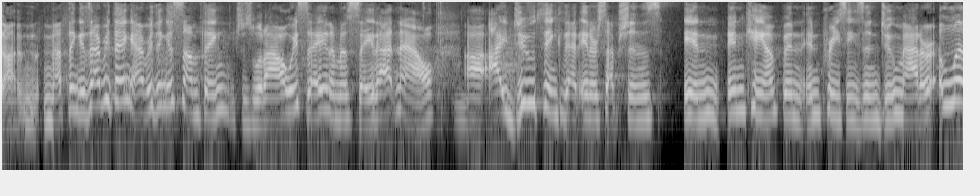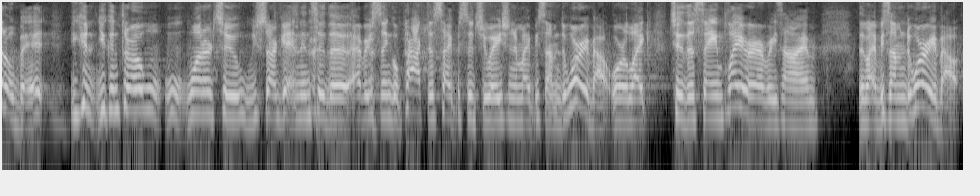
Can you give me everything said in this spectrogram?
uh, nothing is everything. Everything is something, which is what I always say, and I'm going to say that now. Uh, I do think that interceptions. In, in camp and in preseason do matter a little bit. You can you can throw one or two. You start getting into the every single practice type of situation. It might be something to worry about, or like to the same player every time. There might be something to worry about.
